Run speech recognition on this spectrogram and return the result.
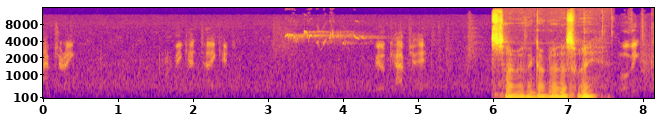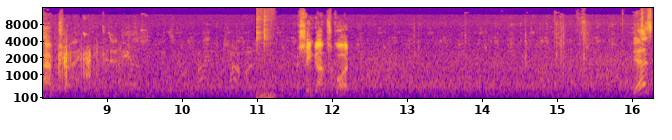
Capturing. We can take it. We'll capture it. This time I think I'll go this way. Moving to capture. Machine gun squad. Yes?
